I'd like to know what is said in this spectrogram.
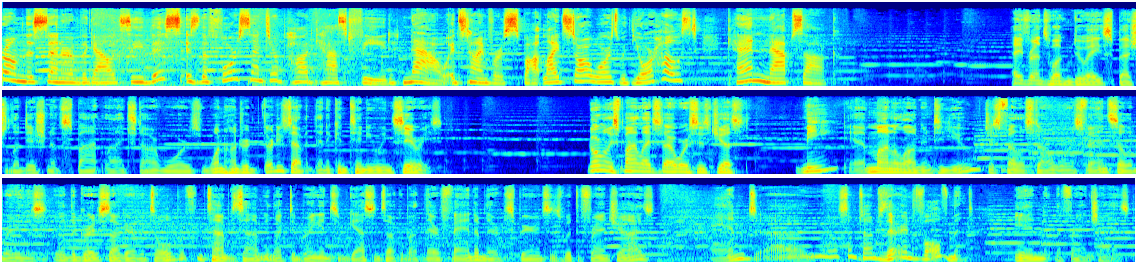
From the center of the galaxy, this is the Force Center podcast feed. Now it's time for Spotlight Star Wars with your host, Ken Napzok. Hey, friends, welcome to a special edition of Spotlight Star Wars 137th in a continuing series. Normally, Spotlight Star Wars is just me uh, monologuing to you, just fellow Star Wars fans celebrating this, uh, the greatest saga ever told. But from time to time, we like to bring in some guests and talk about their fandom, their experiences with the franchise, and, uh, you know, sometimes their involvement in the franchise.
